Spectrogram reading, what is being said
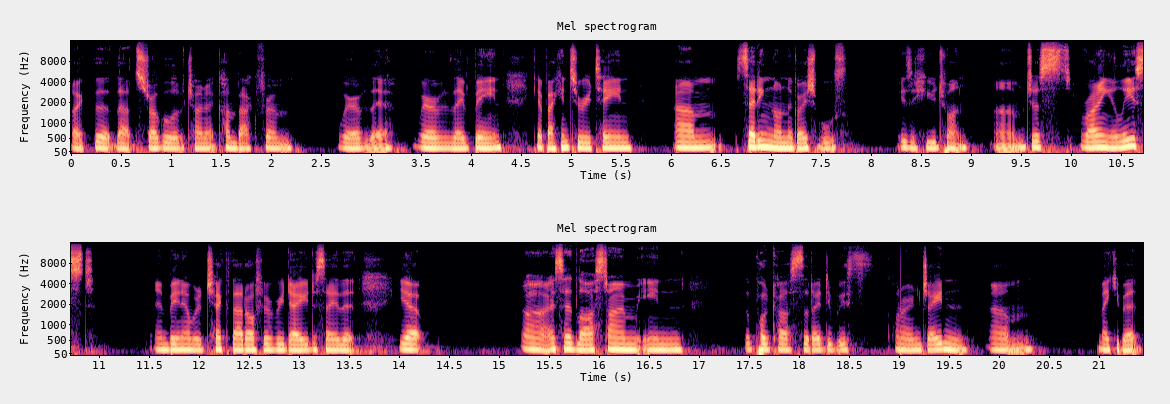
like the that struggle of trying to come back from wherever they're wherever they've been, get back into routine. Um, setting non-negotiables is a huge one. Um, just writing a list and being able to check that off every day to say that, yeah. Uh, I said last time in the podcast that I did with Connor and Jaden, um, make your bed.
